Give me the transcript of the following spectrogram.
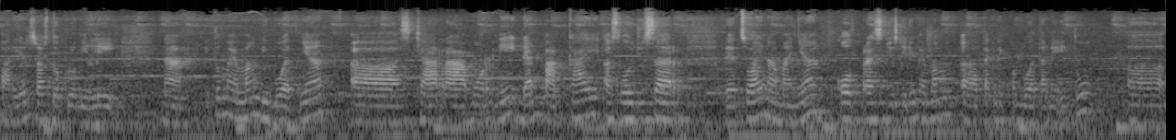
varian 120 ml. Nah, itu memang dibuatnya uh, secara murni dan pakai uh, slow juicer. That's why namanya cold press juice. Jadi memang uh, teknik pembuatannya itu uh,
